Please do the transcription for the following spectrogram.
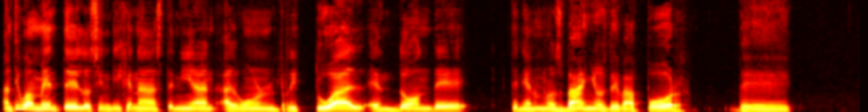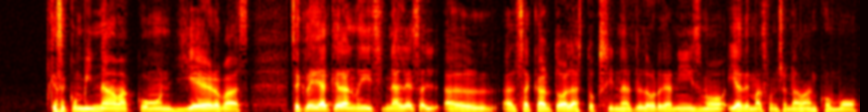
Antiguamente los indígenas tenían algún ritual en donde tenían unos baños de vapor de... que se combinaba con hierbas. Se creía que eran medicinales al sacar todas las toxinas del organismo y además funcionaban como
